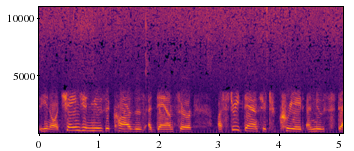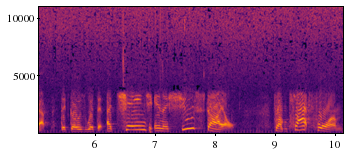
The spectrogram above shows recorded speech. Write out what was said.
you know, a change in music causes a dancer, a street dancer, to create a new step that goes with it. A change in a shoe style from platform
